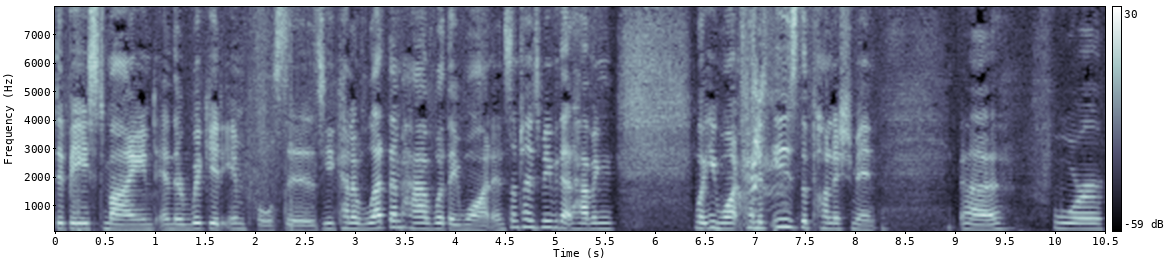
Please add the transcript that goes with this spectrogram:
debased mind and their wicked impulses. You kind of let them have what they want. And sometimes maybe that having what you want kind of is the punishment uh, for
